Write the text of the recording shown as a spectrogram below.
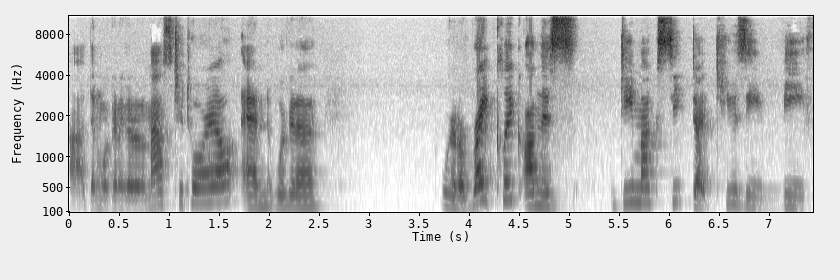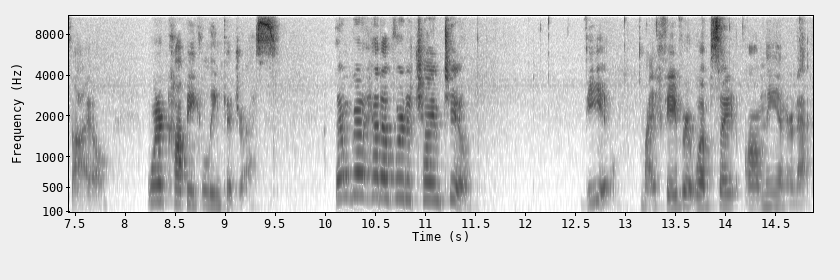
Uh, then we're going to go to the mouse tutorial and we're going to we're going to right click on this demuxseek.qzv file. We're going to copy link address. Then we're going to head over to QIIME 2. View, my favorite website on the internet.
